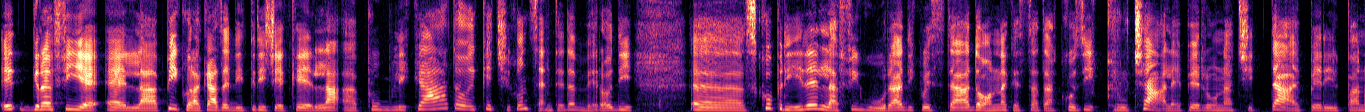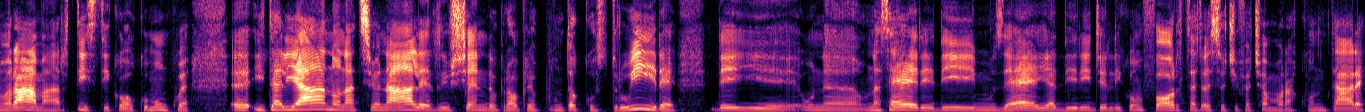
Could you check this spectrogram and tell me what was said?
E Grafie è la piccola casa editrice che l'ha eh, pubblicato e che ci consente davvero di eh, scoprire la figura di questa donna che è stata così cruciale per una città e per il panorama artistico comunque eh, italiano, nazionale, riuscendo proprio appunto a costruire dei, un, una serie di musei, a dirigerli con forza. Adesso ci facciamo raccontare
